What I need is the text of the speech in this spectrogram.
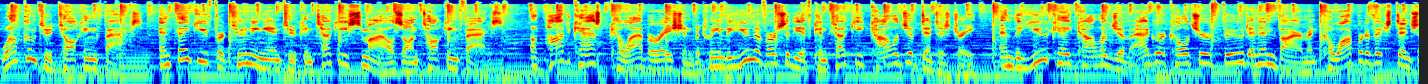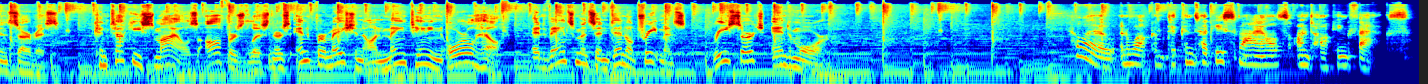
Welcome to Talking Facts, and thank you for tuning in to Kentucky Smiles on Talking Facts, a podcast collaboration between the University of Kentucky College of Dentistry and the UK College of Agriculture, Food and Environment Cooperative Extension Service. Kentucky Smiles offers listeners information on maintaining oral health, advancements in dental treatments, research, and more. Hello, and welcome to Kentucky Smiles on Talking Facts.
